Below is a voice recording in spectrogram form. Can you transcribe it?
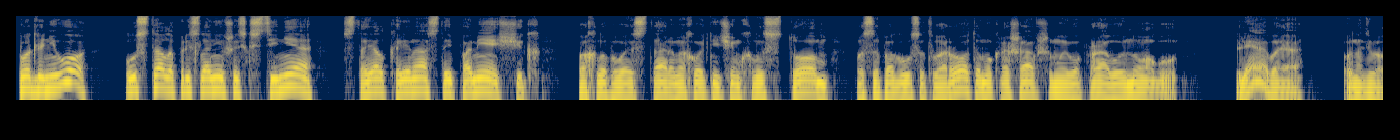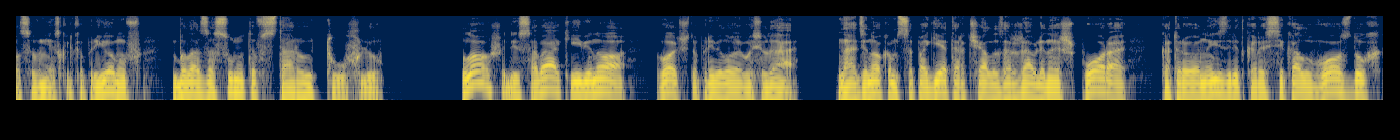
Подле него, устало прислонившись к стене, стоял коренастый помещик, похлопывая старым охотничьим хлыстом по сапогу с отворотом, украшавшему его правую ногу. Левая, он одевался в несколько приемов, была засунута в старую туфлю. Лошади, собаки и вино — вот что привело его сюда. На одиноком сапоге торчала заржавленная шпора, которую он изредка рассекал воздух,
